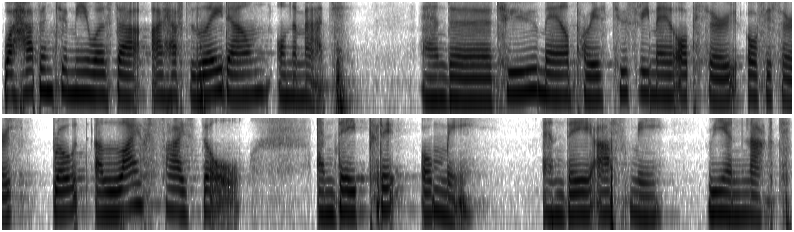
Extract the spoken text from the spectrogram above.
What happened to me was that I have to lay down on the mat and the two male police, two three male officer, officers brought a life-size doll, and they put it on me, and they asked me reenact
